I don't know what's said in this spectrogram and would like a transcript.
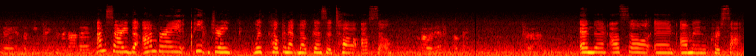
Okay, and the pink drink is a grande? I'm sorry, the ombre pink drink with coconut milk is a tall also. Oh, it is? Okay. And then also an almond croissant.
